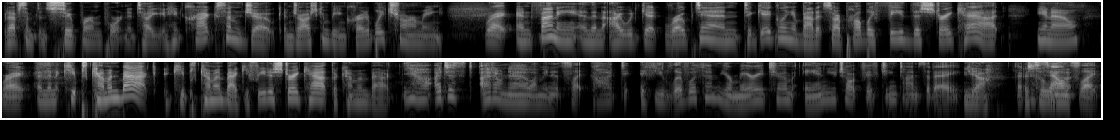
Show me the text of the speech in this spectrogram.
but I have something super important to tell you. And he'd crack some joke. And Josh can be incredibly charming Right. and funny. And then I would get roped in to giggling about it. So I probably feed this stray cat, you know, Right. and then it keeps coming back. It keeps coming back. You feed a stray cat, they're coming back. Yeah, I just I don't know. I mean, it's like God. If you live with him, you're married to him, and you talk 15 times a day. Yeah. That just a lot. sounds like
